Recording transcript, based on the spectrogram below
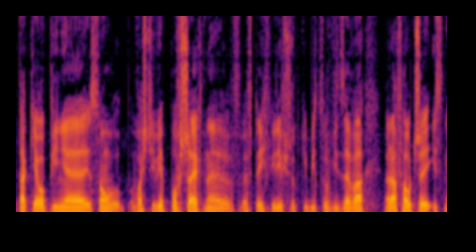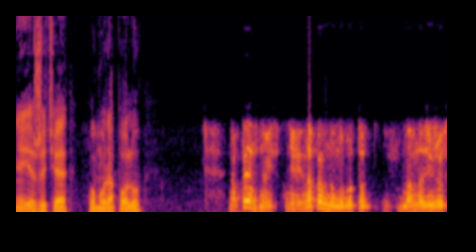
Takie opinie są właściwie powszechne w, tej chwili wśród kibiców Widzewa. Rafał, czy istnieje życie po Murapolu? Na pewno istnieje, na pewno, no bo to mam nadzieję, że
